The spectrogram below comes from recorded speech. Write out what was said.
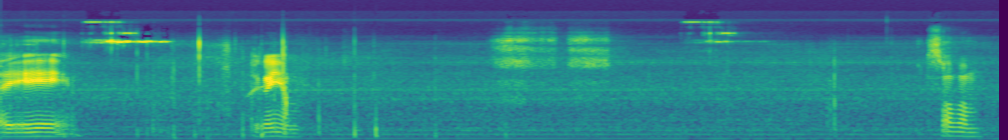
Aê. Já ganhamos. Só vamos.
